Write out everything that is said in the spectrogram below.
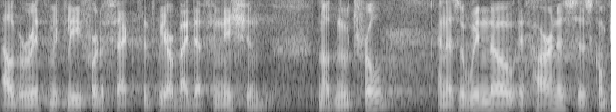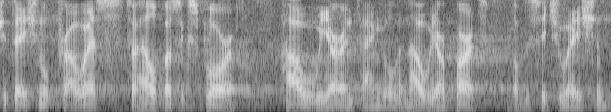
algorithmically for the fact that we are by definition not neutral. And as a window, it harnesses computational prowess to help us explore how we are entangled and how we are part of the situation.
